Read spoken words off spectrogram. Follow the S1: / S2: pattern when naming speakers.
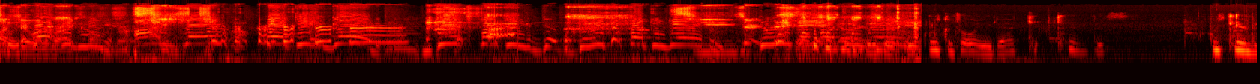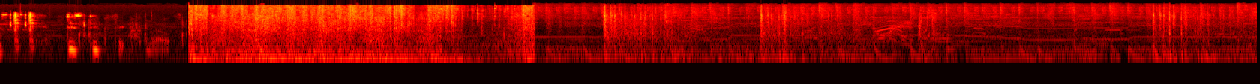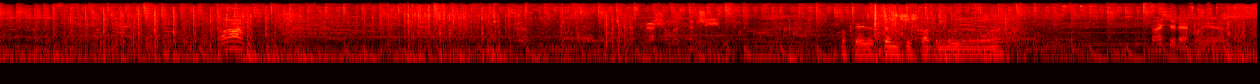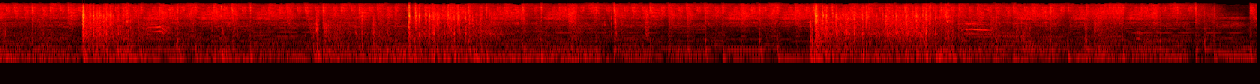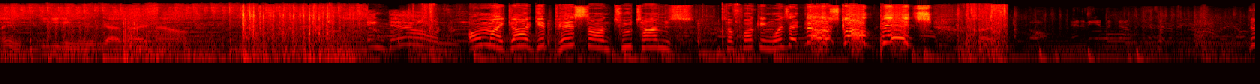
S1: fucking
S2: Steal one of our
S1: fucking
S2: icons,
S1: me.
S2: bro.
S1: I'm so fucking good. This fucking d- delete the fucking game. Delete the fucking game.
S3: Who's controlling you, Dad? Ca- Candace. Who's Candace? Ca- This dick fit. No.
S4: Ah!
S3: Okay, this thing's just not to move anymore.
S4: Striker definitely is. I am eating these guys right now. Getting down! Oh my god, get pissed on two times to fucking Wednesday. No skull, bitch!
